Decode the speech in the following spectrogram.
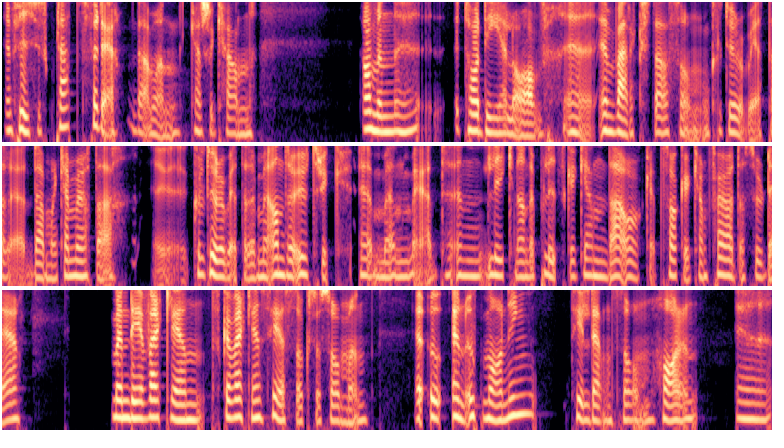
en fysisk plats för det, där man kanske kan ja, men, eh, ta del av eh, en verkstad som kulturarbetare, där man kan möta Eh, kulturarbetare med andra uttryck, eh, men med en liknande politisk agenda och att saker kan födas ur det. Men det är verkligen, ska verkligen ses också som en, eh, en uppmaning till den som har en,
